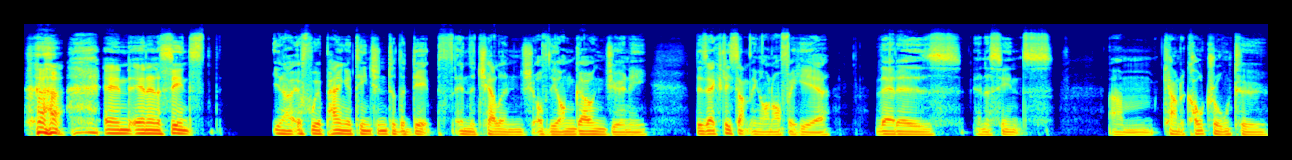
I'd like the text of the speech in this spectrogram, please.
and and in a sense, you know, if we're paying attention to the depth and the challenge of the ongoing journey, there's actually something on offer here that is, in a sense, um, countercultural to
